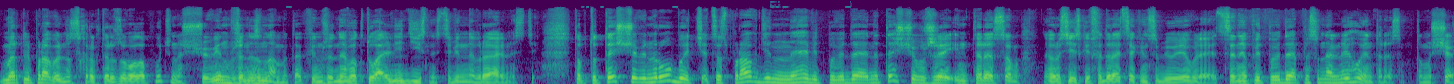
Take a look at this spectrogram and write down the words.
Меркель правильно схарактеризувала Путіна, що він вже не з нами, так він вже не в актуальній дійсності, він не в реальності. Тобто, те, що він робить, це справді не відповідає не те, що вже інтересам Російської Федерації, як він собі уявляє, це не відповідає персонально його інтересам, тому що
